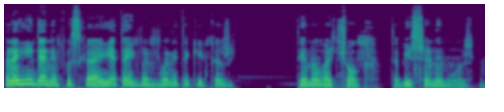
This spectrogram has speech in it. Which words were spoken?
Мене ніде не пускає, я так якби вони такі кажуть. Ти новачок, тобі ще не можна.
